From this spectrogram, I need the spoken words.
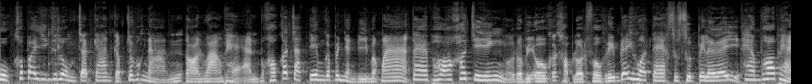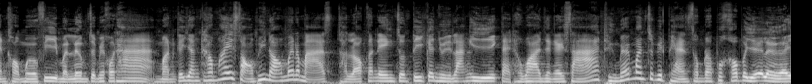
บุกเข้าไปยิงถล่มจัดการกับเจ้าพวกนั้น ตอนวางแผนพวกเขาก็จัดเตรียมกันเป็นอย่างดีมากๆ แต่พอเอาเข้าจริงโรมิโอก็ขับรถโฟล์คลิฟต์ได้หัวแตกสุดๆไปเลยแถมพ่อแผนของเมอร์ฟี่มันเริ่มจะไม่เข้าท่า มันก็ยังทำให้สองพี่น้องแมกนามาสทะเลาะกันเองจนตีกันอยู่ในรังอีกแต่ทว่ายังไงซะถึงแม้มันจะผิดแผนสำหรับพวกเขาไปเยอะเลย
